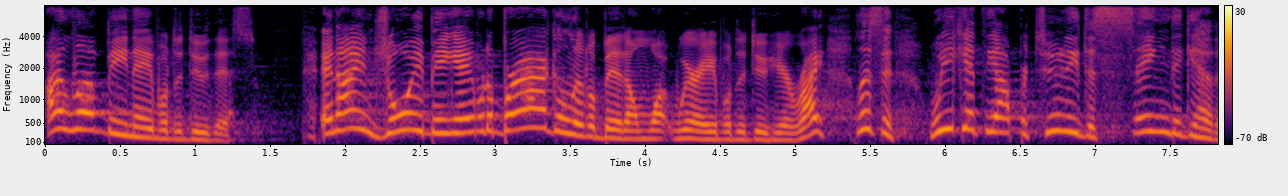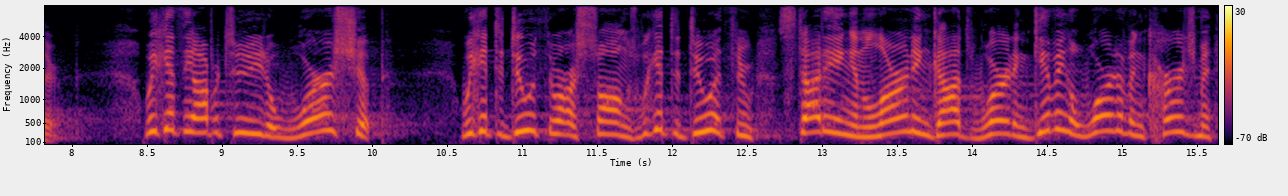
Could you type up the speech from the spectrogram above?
I love being able to do this. And I enjoy being able to brag a little bit on what we're able to do here, right? Listen, we get the opportunity to sing together. We get the opportunity to worship. We get to do it through our songs. We get to do it through studying and learning God's word and giving a word of encouragement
